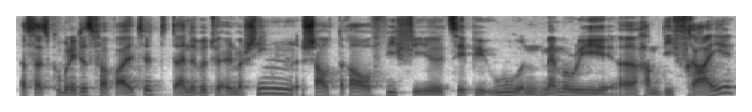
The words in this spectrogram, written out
Das heißt, Kubernetes verwaltet deine virtuellen Maschinen, schaut drauf, wie viel CPU und Memory äh, haben die frei.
